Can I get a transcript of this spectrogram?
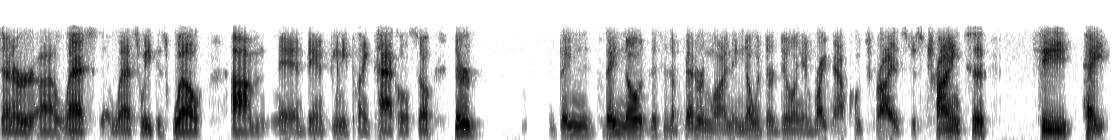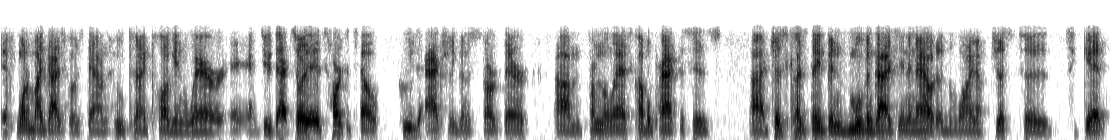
center uh, last last week as well, um, and Dan Feeney playing tackle. So they're they they know this is a veteran line. They know what they're doing, and right now, Coach Frey is just trying to see, hey, if one of my guys goes down, who can I plug in where and, and do that. So it's hard to tell who's actually going to start there um, from the last couple practices, uh, just because they've been moving guys in and out of the lineup just to to get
